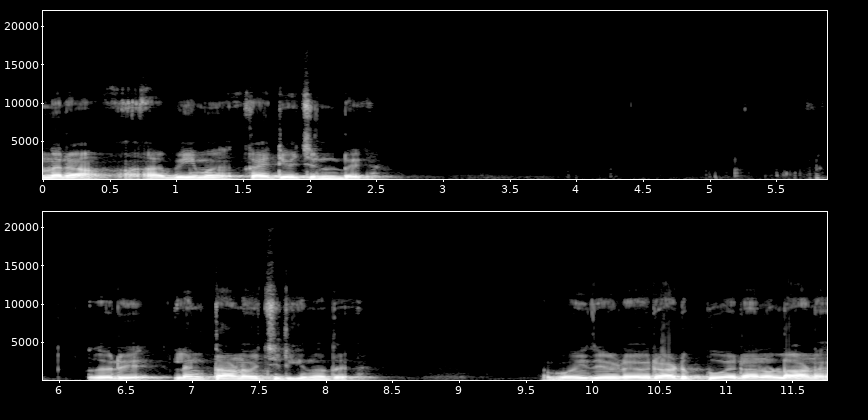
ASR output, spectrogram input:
ഒന്നര ബീം കയറ്റി വെച്ചിട്ടുണ്ട്. അതൊരു ലെങ്ത്താണ് വെച്ചിരിക്കുന്നത്. അപ്പോൾ ഇതിവിടെ ഒരു അടുപ്പ് വരാനുള്ളതാണ്.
